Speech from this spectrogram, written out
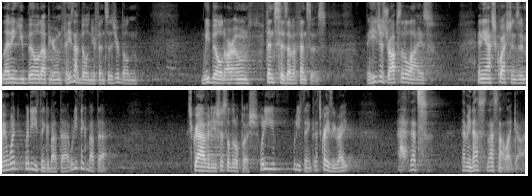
letting you build up your own. He's not building your fences, you're building. We build our own fences of offenses. And he just drops little lies. And he asks questions, and man, what, what do you think about that? What do you think about that? It's gravity, it's just a little push. What do you, what do you think? That's crazy, right? That's, I mean, that's, that's not like God.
